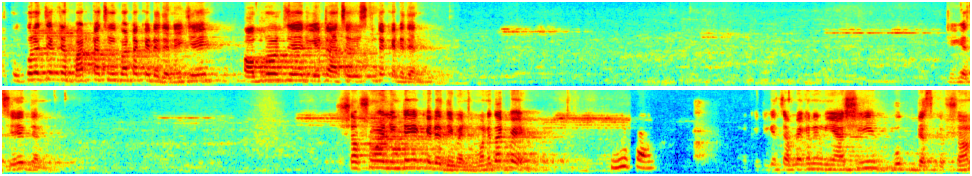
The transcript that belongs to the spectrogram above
আর উপরে যে একটা বাটটা আছে ওই বাটটা কেটে দেন। এই যে অবরোল যে ইয়েটা আছে ওই স্ক্রিনটা কেটে দেন। ঠিক আছে দেন। সবসময় লিঙ্কটাকে কেটে দিবেন মনে থাকবে? জি স্যার। ওকে ঠিক আছে আমরা এখানে নিয়ে আসি বুক ডেসক্রিপশন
